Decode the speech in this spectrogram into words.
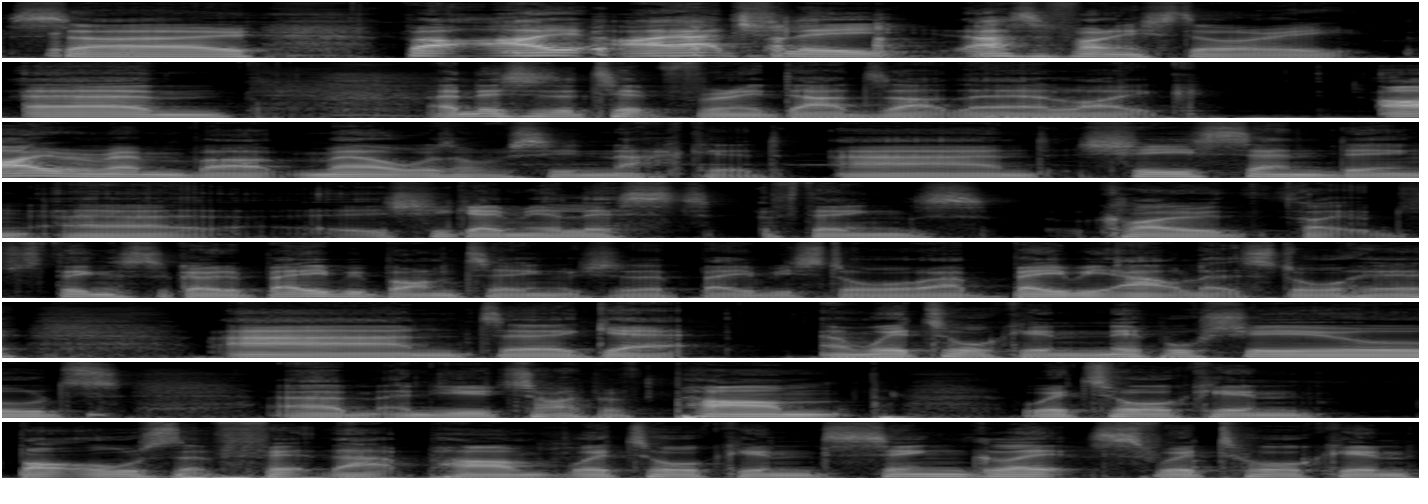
So, but I, I actually, that's a funny story. Um, and this is a tip for any dads out there. Like, I remember Mel was obviously knackered, and she's sending. Uh, she gave me a list of things, clothes, like things to go to Baby Bunting, which is a baby store, a baby outlet store here, and to get. And we're talking nipple shields, um, a new type of pump. We're talking bottles that fit that pump. We're talking singlets. We're talking.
